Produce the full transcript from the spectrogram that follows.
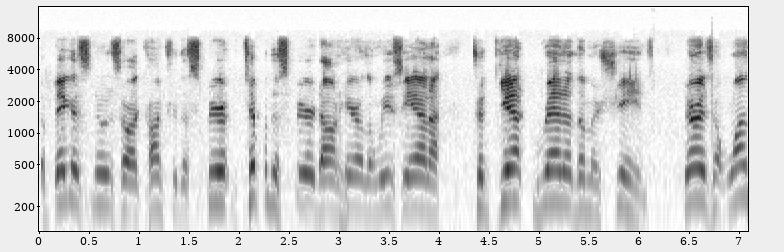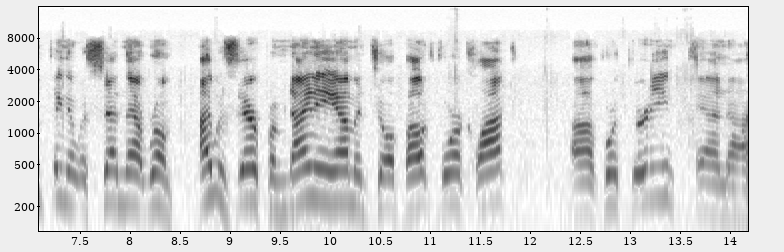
the biggest news of our country. The spirit, the tip of the spear down here in Louisiana to get rid of the machines. There isn't one thing that was said in that room. I was there from 9 a.m. until about 4 o'clock, uh, 4:30, and uh,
